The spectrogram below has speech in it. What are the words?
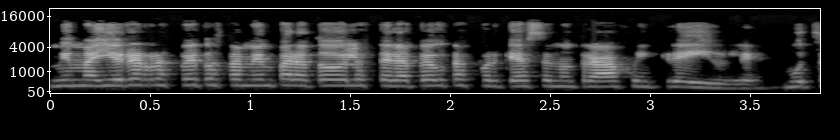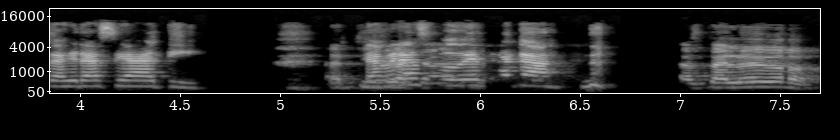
mis mayores respetos también para todos los terapeutas porque hacen un trabajo increíble. Muchas gracias a ti. A ti Te abrazo desde acá. Hasta luego.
